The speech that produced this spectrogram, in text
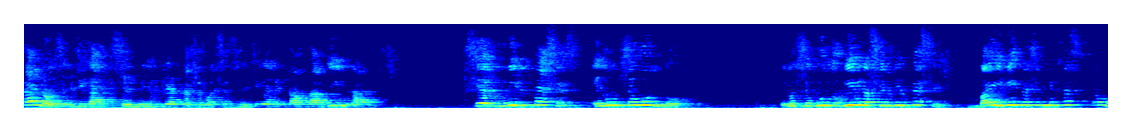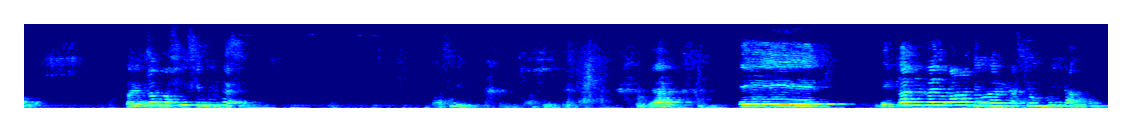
¿Saben lo que significa 100.000 Hz de frecuencia? Significa que esta onda vibra 100.000 veces en un segundo. En un segundo vibra 100.000 veces. Va y viene 100.000 veces la onda. Está vibrando así 100.000 veces. Así. Así. ¿Ya? Eh, el cambio rayo gamma tiene una vibración muy grande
